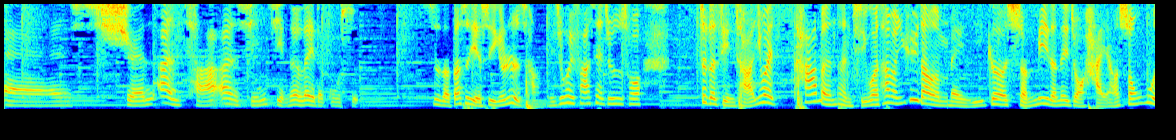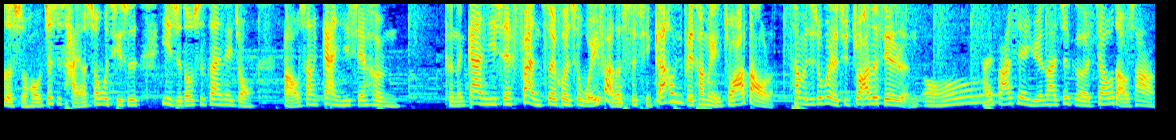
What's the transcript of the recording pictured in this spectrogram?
呃，悬案、查案、刑警那类的故事，是的，但是也是一个日常。你就会发现，就是说，这个警察，因为他们很奇怪，他们遇到了每一个神秘的那种海洋生物的时候，这些海洋生物其实一直都是在那种岛上干一些很。可能干一些犯罪或者是违法的事情，刚好就被他们给抓到了。他们就是为了去抓这些人哦，才发现原来这个礁岛上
